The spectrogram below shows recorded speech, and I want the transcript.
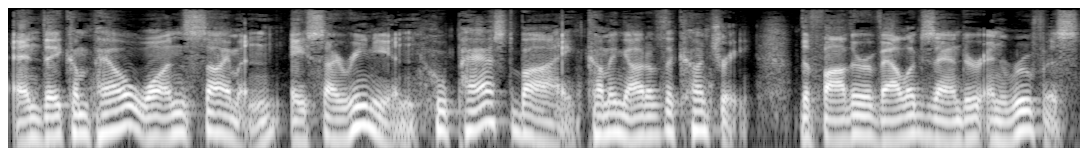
And they compel one Simon, a Cyrenian, who passed by, coming out of the country, the father of Alexander and Rufus,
